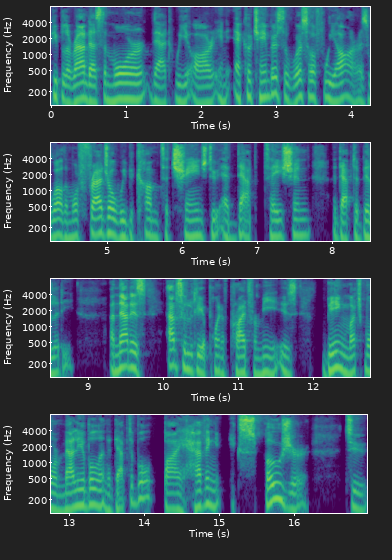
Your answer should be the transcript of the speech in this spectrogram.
people around us, the more that we are in echo chambers, the worse off we are as well. The more fragile we become to change, to adaptation, adaptability. And that is absolutely a point of pride for me is being much more malleable and adaptable by having exposure to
